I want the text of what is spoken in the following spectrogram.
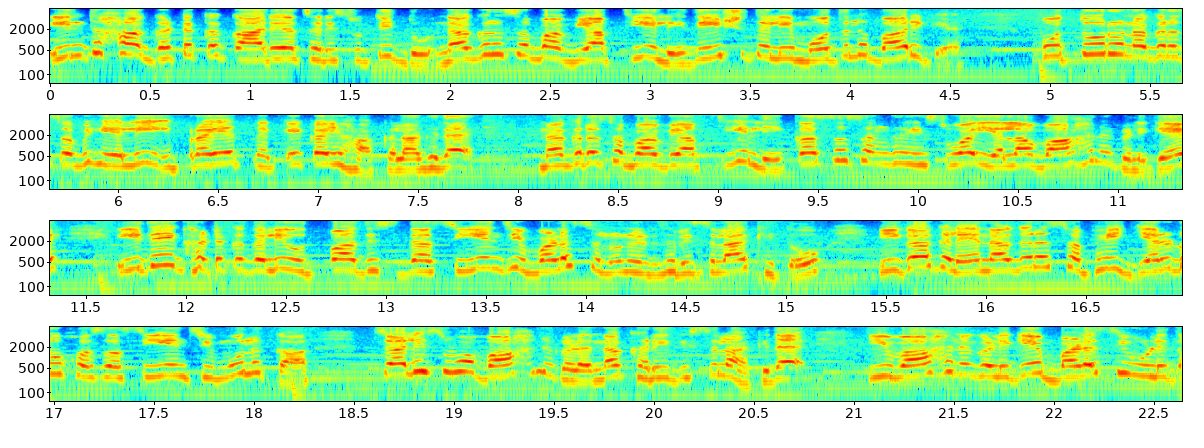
ಇಂತಹ ಘಟಕ ಕಾರ್ಯಾಚರಿಸುತ್ತಿದ್ದು, ನಗರಸಭಾ ವ್ಯಾಪ್ತಿಯಲ್ಲಿ ದೇಶದಲ್ಲಿ ಮೊದಲ ಬಾರಿಗೆ ಪುತ್ತೂರು ನಗರಸಭೆಯಲ್ಲಿ ಈ ಪ್ರಯತ್ನಕ್ಕೆ ಕೈ ಹಾಕಲಾಗಿದೆ. ನಗರಸಭಾ ವ್ಯಾಪ್ತಿಯಲ್ಲಿ ಕಸ ಸಂಗ್ರಹಿಸುವ ಎಲ್ಲ ವಾಹನಗಳಿಗೆ ಇದೇ ಘಟಕದಲ್ಲಿ ಉತ್ಪಾದಿಸಿದ ಸಿಎನ್ಜಿ ಬಳಸಲು ನಿರ್ಧರಿಸಲಾಗಿದ್ದು, ಈಗಾಗಲೇ ನಗರಸಭೆ ಎರಡು ಹೊಸ ಸಿಎನ್ಜಿ ಮೂಲಕ ಚಲಿಸುವ ವಾಹನಗಳನ್ನ ಖರೀದಿಸಲಾಗಿದೆ. ಈ ವಾಹನಗಳಿಗೆ ಬಳಸಿ ಉಳಿದ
